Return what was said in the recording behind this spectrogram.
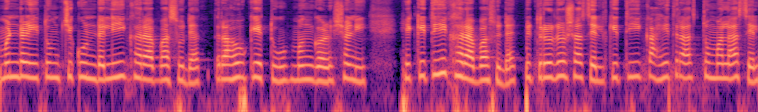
मंडळी तुमची कुंडलीही खराब असू द्यात. राहू केतू मंगळ शनी हे कितीही खराब असू द्यात. पितृदोष असेल कितीही काही त्रास तुम्हाला असेल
